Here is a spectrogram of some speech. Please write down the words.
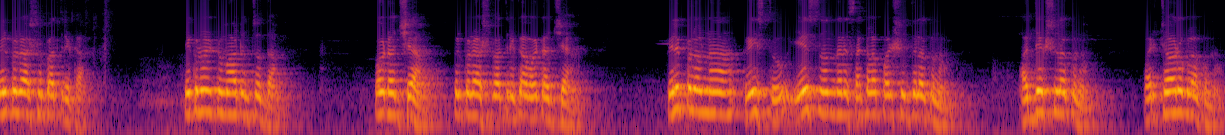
పిలుపు రాష్ట్ర పత్రిక. ఇక్కడ ఉన్నట్టు మాట చూద్దాం. ఒకటి వచ్చాం పిలుపు రాష్ట్ర పత్రిక ఒకటి వచ్చాం పిలుపులో ఉన్న క్రీస్తు యేసునందరి సకల పరిశుద్ధులకును అధ్యక్షులకును పరిచారకులకును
